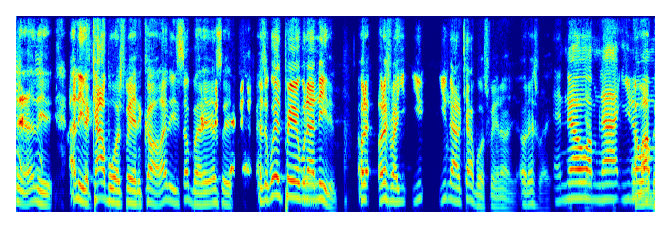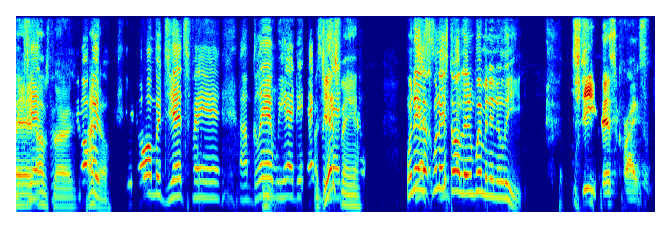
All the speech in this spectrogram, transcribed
I need I need a Cowboys fan to call. I need somebody. That's it. I said, where's Perry when I need him? Oh, that, oh that's right. You, you you're not a Cowboys fan, are you? Oh, that's right. And no, I'm not. You Oh, know, my I'm a. Jets. I'm sorry. know, I'm I a- know. You know, I'm a Jets fan. I'm glad hmm. we had the A Jets had- fan. When they Yes. when they start letting women in the league. Jesus Christ.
